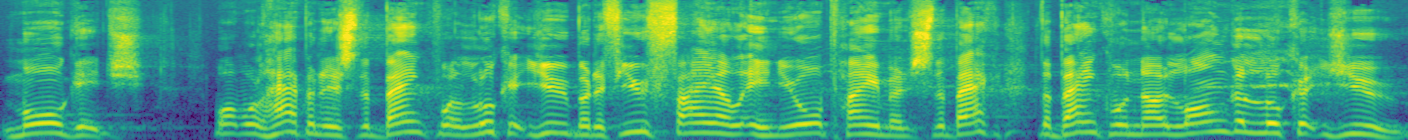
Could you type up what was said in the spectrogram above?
mortgage? What will happen is the bank will look at you, but if you fail in your payments, the bank, the bank will no longer look at you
